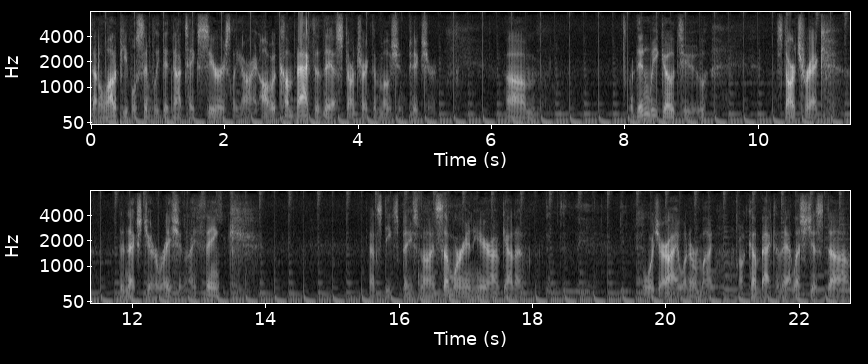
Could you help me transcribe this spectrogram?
that a lot of people simply did not take seriously. All right, I will come back to this Star Trek: The Motion Picture. Um, then we go to Star Trek: The Next Generation. I think that's Deep Space Nine. Somewhere in here, I've got a Voyager. All right, well, never mind. I'll come back to that. Let's just uh,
